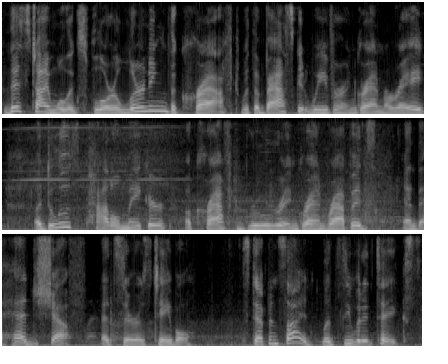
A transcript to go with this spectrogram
This time we'll explore learning the craft with a basket weaver in Grand Marais, a Duluth paddle maker, a craft brewer in Grand Rapids, and the head chef at Sarah's Table. Step inside. Let's see what it takes.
